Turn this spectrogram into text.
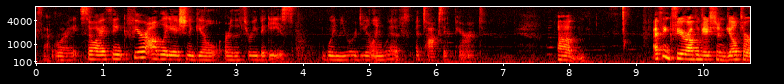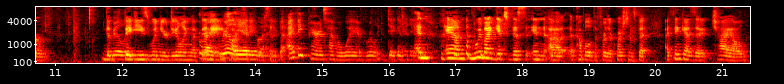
Exactly. Right. So I think fear, obligation, and guilt are the three biggies when you are dealing with a toxic parent. Um, I think fear, obligation, and guilt are the Really? biggies when you're dealing with right. any Really, toxic anybody. person. But I think parents have a way of really digging it in. and and we might get to this in uh, a couple of the further questions but i think as a child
